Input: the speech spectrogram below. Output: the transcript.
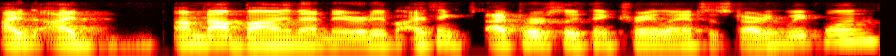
I, I, I'm not buying that narrative. I think, I personally think Trey Lance is starting week one,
